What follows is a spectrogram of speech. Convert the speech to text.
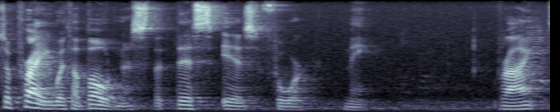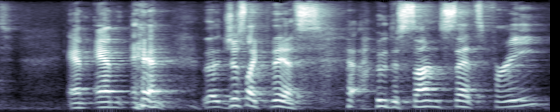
to pray with a boldness that this is for me. Right? And, and, and just like this, who the Son sets free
